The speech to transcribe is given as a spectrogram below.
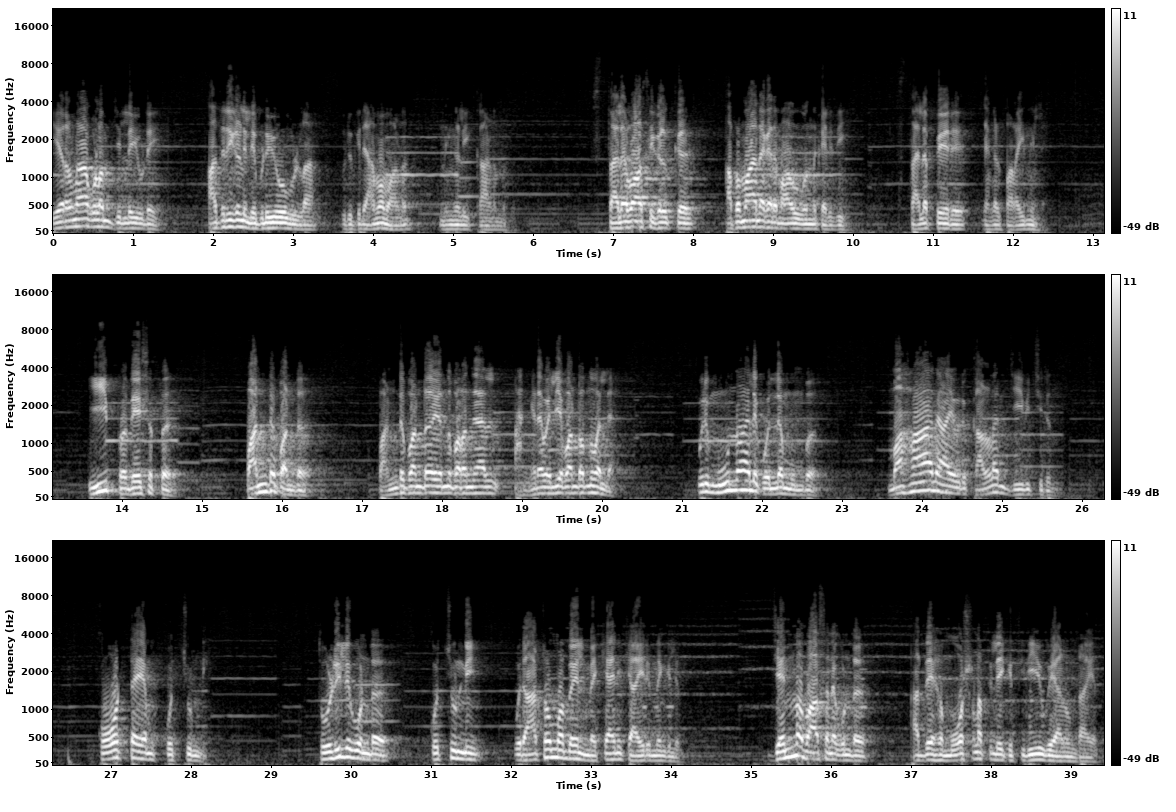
എറണാകുളം ജില്ലയുടെ അതിരുകളിൽ എവിടെയോ ഉള്ള ഒരു ഗ്രാമമാണ് നിങ്ങൾ ഈ കാണുന്നത്. സ്ഥലവാസികൾക്ക് അപമാനകരമാവുമെന്ന് കരുതി സ്ഥലപ്പേര് ഞങ്ങൾ പറയുന്നില്ല. ഈ പ്രദേശത്ത് പണ്ട് പണ്ട് പണ്ട് പണ്ട് എന്ന് പറഞ്ഞാൽ അങ്ങനെ വലിയ പണ്ടൊന്നുമല്ല. ഒരു മൂന്നാൽ കൊല്ലം മുമ്പ് മഹാനായ ഒരു കള്ളൻ ജീവിച്ചിരുന്നു. കോട്ടയം കൊച്ചുണ്ണി. തൊഴിലുകൊണ്ട് കൊച്ചുണ്ണി ഒരു ഓട്ടോമൊബൈൽ മെക്കാനിക് ആയിരുന്നെങ്കിലും ജന്മവാസന കൊണ്ട് അദ്ദേഹം മോഷണത്തിലേക്ക് തിരിയുകയാണ് ഉണ്ടായത്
